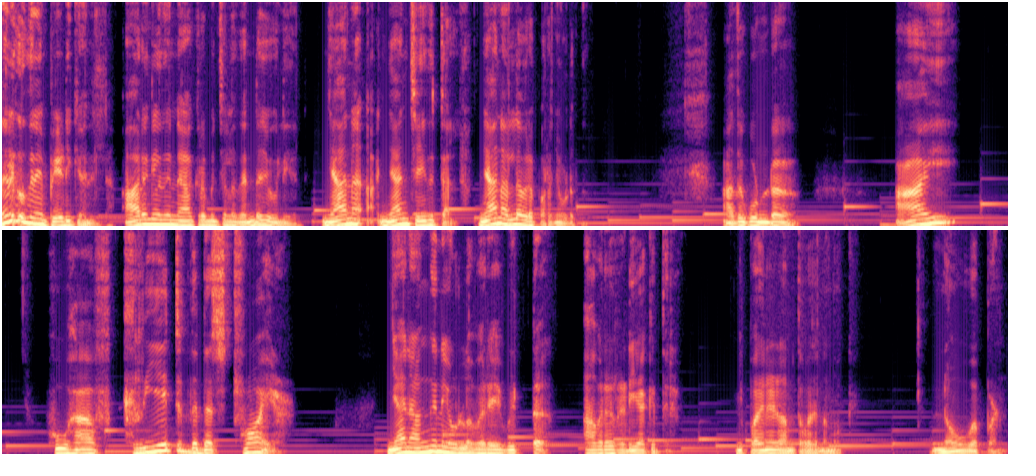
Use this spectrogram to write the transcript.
നിനക്കൊന്നിനെയും പേടിക്കാനില്ല. ആരെങ്കിലും നിന്നെ ആക്രമിച്ചാൽ അത് എന്റെ ജോലിയല്ല? ഞാൻ ഞാൻ ചെയ്തിട്ടല്ല. ഞാനല്ല അവരെ പറഞ്ഞു കൊടുത്തത്. അതുകൊണ്ട് I who have created the destroyer ഞാൻ അങ്ങനെയുള്ളവരെ വിട്ട് അവരെ റെഡിയാക്കി തരും. ഈ പതിനേഴാമത്തെ വചനം നോക്കി. No weapon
